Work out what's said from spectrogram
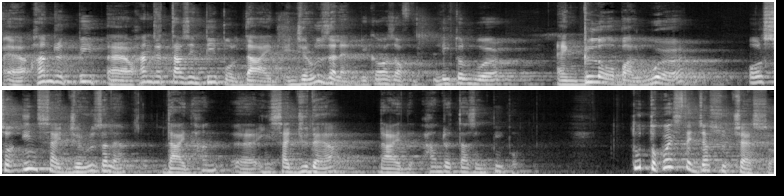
uh, 100.000 uh, people died in Jerusalem because of little war and global war, also inside Jerusalem died, uh, inside Judea died 100,000 people. Tutto questo è già successo,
